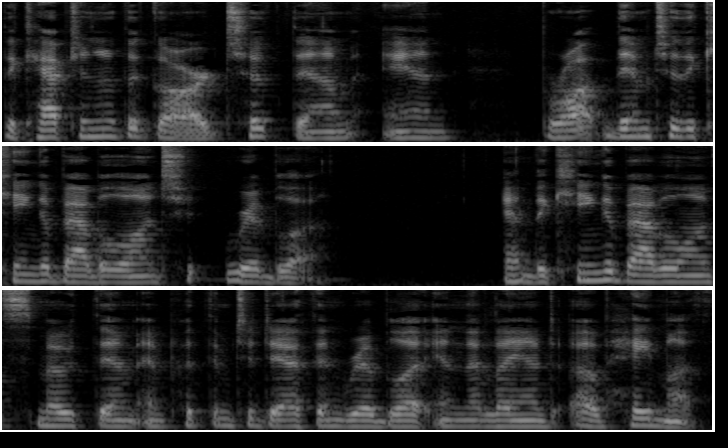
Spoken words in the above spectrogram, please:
the captain of the guard, took them and brought them to the king of Babylon to Riblah. And the king of Babylon smote them and put them to death in Riblah in the land of Hamath.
